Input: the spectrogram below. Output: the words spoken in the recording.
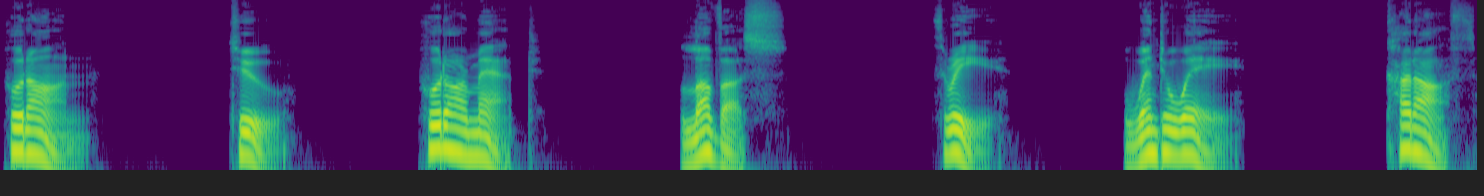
Put on. 2. Put our mat. Love us. 3. Went away. Cut off.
